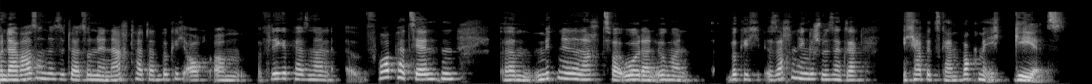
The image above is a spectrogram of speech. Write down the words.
Und da war so eine Situation in der Nacht, hat dann wirklich auch ähm, Pflegepersonal äh, vor Patienten ähm, mitten in der Nacht, zwei Uhr, dann irgendwann wirklich Sachen hingeschmissen und gesagt, ich habe jetzt keinen Bock mehr, ich gehe jetzt.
